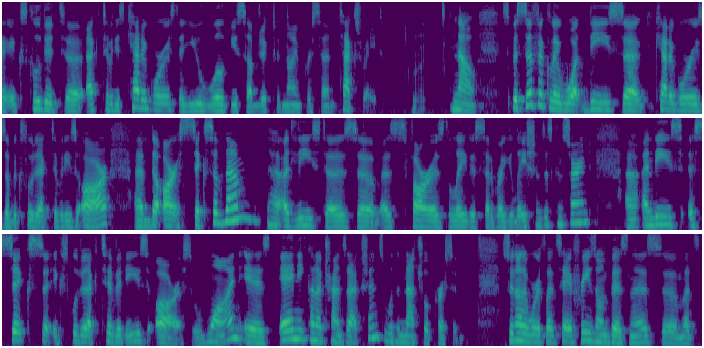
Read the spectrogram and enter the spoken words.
excluded uh, activities categories, then you will be subject to 9% tax rate. Right. Now, specifically, what these uh, categories of excluded activities are, um, there are six of them, uh, at least as uh, as far as the latest set of regulations is concerned. Uh, and these six excluded activities are: so one is any kind of transactions with a natural person. So, in other words, let's say a free zone business, um, let's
